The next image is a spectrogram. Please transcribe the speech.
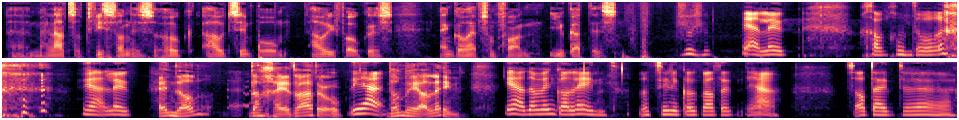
Eh, mijn laatste advies dan is ook, hou het simpel, hou je focus en go have some fun. You got this. ja, leuk. Grappig om te horen. ja, leuk. En dan? Dan ga je het water op. Ja, Dan ben je alleen. ja, dan ben ik alleen. Dat vind ik ook altijd, ja. Het is altijd, eh,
